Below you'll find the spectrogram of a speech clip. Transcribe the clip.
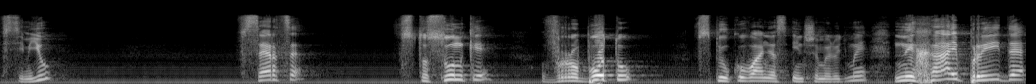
в сім'ю, в серце, в стосунки, в роботу, в спілкування з іншими людьми. Нехай прийде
